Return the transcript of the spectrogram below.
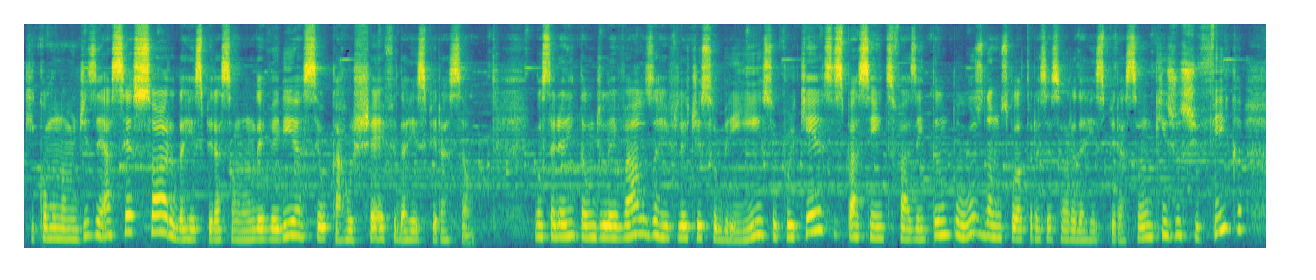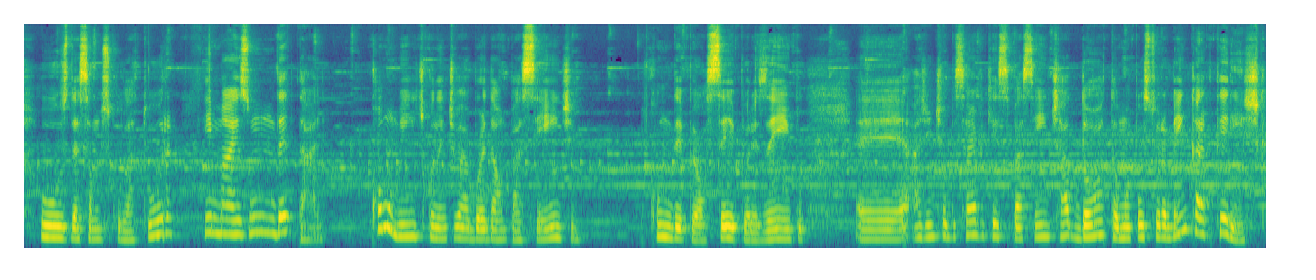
que, como o nome diz, é acessório da respiração, não deveria ser o carro-chefe da respiração. Gostaria então de levá-los a refletir sobre isso, por que esses pacientes fazem tanto uso da musculatura acessória da respiração, o que justifica o uso dessa musculatura e mais um detalhe. Comumente, quando a gente vai abordar um paciente com DPOC, por exemplo, é, a gente observa que esse paciente adota uma postura bem característica.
